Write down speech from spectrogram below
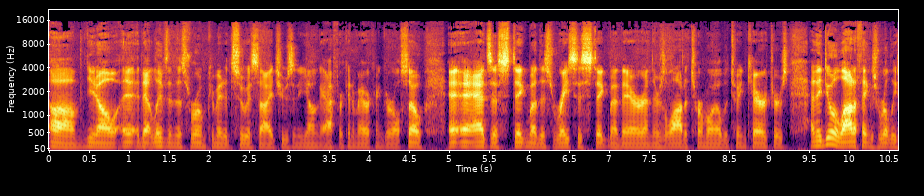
um, you know, eh, that lived in this room committed suicide. She was a young African American girl, so it, it adds a stigma, this racist stigma there. And there's a lot of turmoil between characters, and they do a lot of things really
